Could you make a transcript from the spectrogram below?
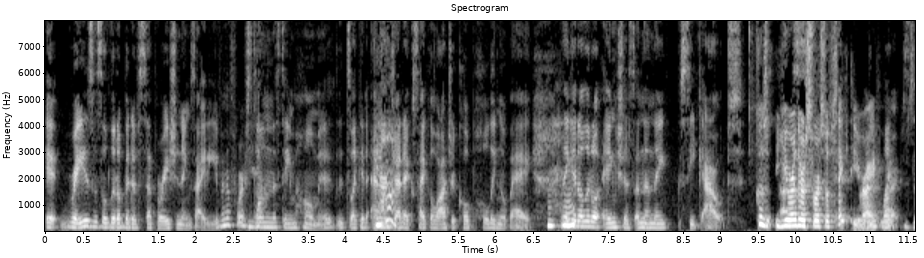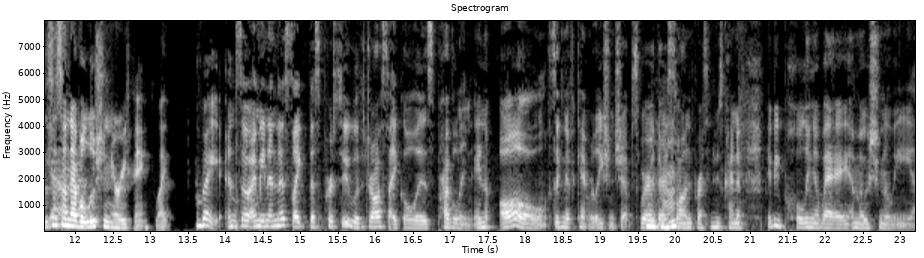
it raises a little bit of separation anxiety. Even if we're still yeah. in the same home, it, it's like an energetic, yeah. psychological pulling away. Mm-hmm. They get a little anxious and then they seek out. Because you're their source of safety, right? Like, this yeah. is an evolutionary thing. Like, Right. And so I mean and this like this pursue withdraw cycle is prevalent in all significant relationships where mm-hmm. there's one person who's kind of maybe pulling away emotionally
